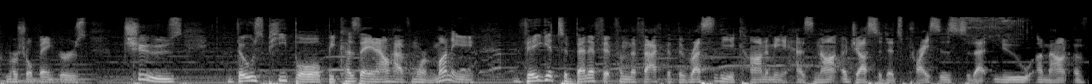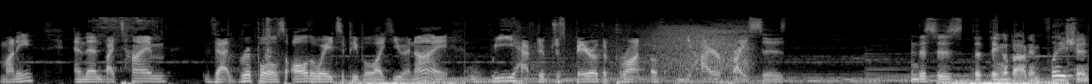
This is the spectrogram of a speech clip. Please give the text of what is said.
commercial bankers choose. Those people, because they now have more money, they get to benefit from the fact that the rest of the economy has not adjusted its prices to that new amount of money. And then by time that ripples all the way to people like you and I, we have to just bear the brunt of the higher prices. And this is the thing about inflation.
